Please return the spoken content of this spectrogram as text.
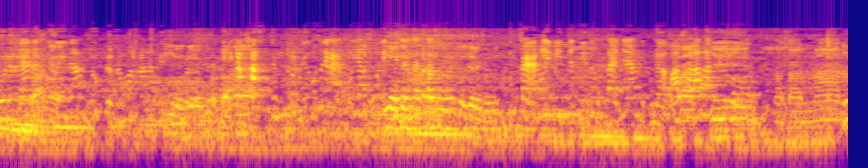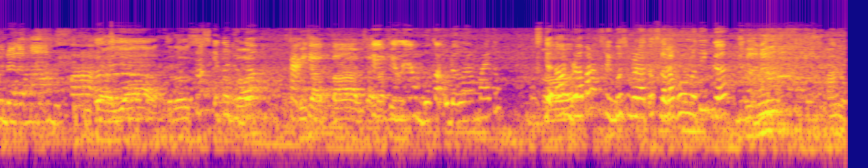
Budaya dan kuliner juga kan makanan di Jember ini kan khas Jember gitu maksudnya kayak yang unik Iya, di saya Jember khas kayak yang limited gitu kayaknya yang nggak pasaran gitu. Makanan, udah lama buka. budaya, terus terus itu juga kayak wisata, wisata sini. yang buka udah lama itu sejak tahun berapa kan 1983 Ini anu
